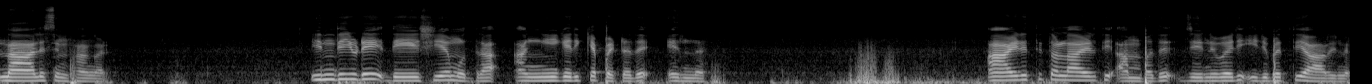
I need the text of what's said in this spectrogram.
നാല് സിംഹങ്ങൾ. ഇന്ത്യയുടെ ദേശീയ മുദ്ര അംഗീകരിക്കപ്പെട്ടത് എന്ന്. ആയിരത്തി തൊള്ളായിരത്തി അമ്പത് ജനുവരി ഇരുപത്തിയാറിന്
